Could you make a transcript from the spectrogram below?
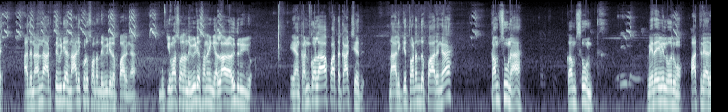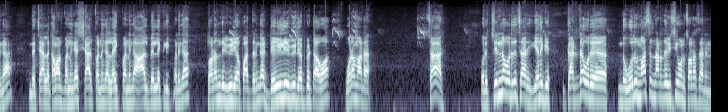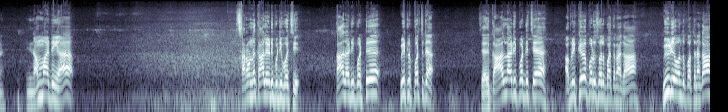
அது நான் அடுத்த வீடியோ நாளைக்கு கூட சொல்கிறேன் அந்த வீடியோவில் பாருங்கள் முக்கியமாக சொல்ல அந்த வீடியோ சொன்னால் நீங்கள் எல்லாரும் அழுதுருவீங்க. என் கண்கொள்ளாக பார்த்த காட்சி அது. நாளைக்கு தொடர்ந்து பாருங்கள் கம் சூனா கம் சூன் விரைவில் வருவோம் பார்த்துட்டு இருங்க. இந்த சேனலை கமெண்ட் பண்ணுங்கள் ஷேர் பண்ணுங்கள் லைக் பண்ணுங்கள் ஆல் பெல்லை கிளிக் பண்ணுங்கள் தொடர்ந்து வீடியோ பார்த்துருங்க. டெய்லி வீடியோ அப்டேட் ஆகும். விடமாட்டேன் சார் ஒரு சின்ன ஒரு இது சார் எனக்கு கரெக்டாக ஒரு இந்த ஒரு மாதத்தில் நடந்த விஷயம் ஒன்று சொல்கிறேன் சார் என்ன? நீங்கள் நம்மாட்டீங்க சரவணு கால் அடிபட்டு போச்சு. கால் அடிபட்டு வீட்டில் படுத்துட்டேன். சரி காலில் அடிபட்டுச்சே. அப்படின்னு கீழே படுக்க சொல்லி பார்த்தனாக்கா வீடியோ வந்து பார்த்தனாக்கா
